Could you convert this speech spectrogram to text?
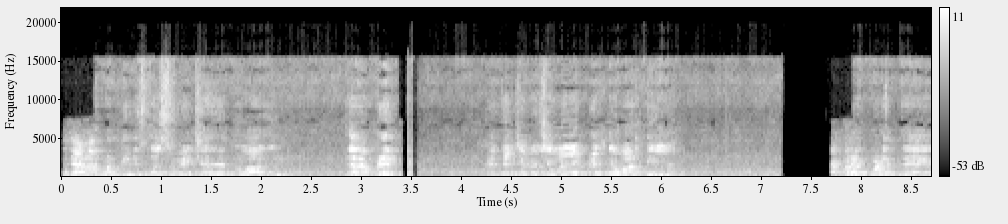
त्यांना पण मी नुसतं शुभेच्छा देतो. अजून जरा प्रयत्न कारण त्याच्यापेक्षा मला प्रयत्न वाढतील ना? फरक पडत नाही.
